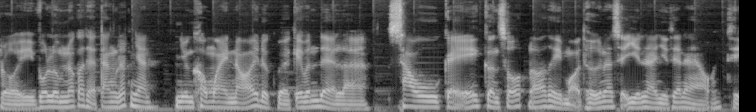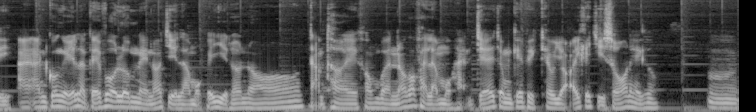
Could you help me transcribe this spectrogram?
rồi volume nó có thể tăng rất nhanh. Nhưng không ai nói được về cái vấn đề là sau cái cơn sốt đó thì mọi thứ nó sẽ diễn ra như thế nào ấy. thì anh, anh có nghĩ là cái volume này nó chỉ là một cái gì đó nó tạm thời hay không? Và nó có phải là một hạn chế trong cái việc theo dõi cái chỉ số này không Ừm,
